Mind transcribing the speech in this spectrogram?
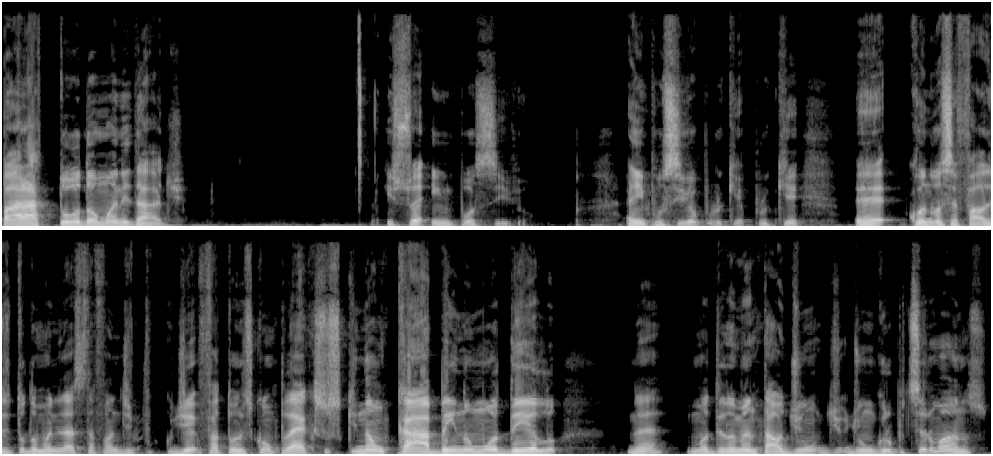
para toda a humanidade. Isso é impossível. É impossível por quê? Porque é, quando você fala de toda a humanidade, você está falando de, de, fatores complexos que não cabem no modelo, né, modelo mental de um, de, de um grupo de seres humanos.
